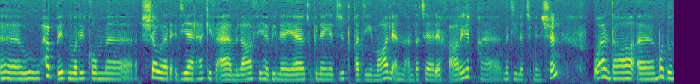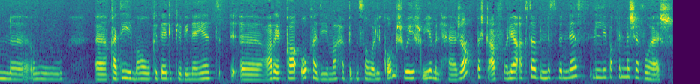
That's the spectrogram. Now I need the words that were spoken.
أه وحبيت نوريكم آه، الشوارع ديالها كيف عاملة فيها بنايات وبنايات جد قديمة لأن عندها تاريخ عريق آه، مدينة منشل وعندها آه، مدن قديمة وكذلك بنايات عريقة وقديمة. حبيت نصور لكم شوية شوية من الحاجة باش تعرفوا عليها أكثر بالنسبة للناس اللي باقي ما شافوهاش.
